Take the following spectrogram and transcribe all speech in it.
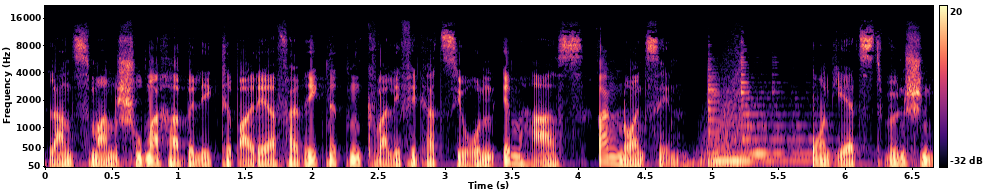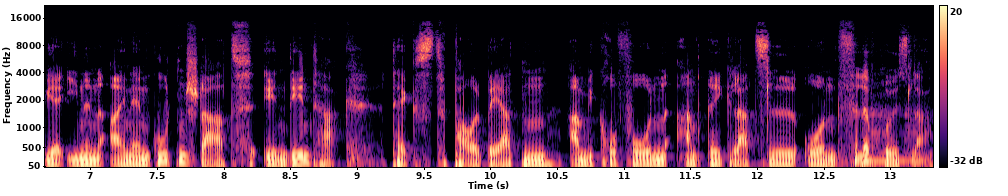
Landsmann Schumacher belegte bei der verregneten Qualifikation im Haas Rang 19. Und jetzt wünschen wir Ihnen einen guten Start in den Tag. Text Paul Berten, am Mikrofon André Glatzel und Philipp Rösler.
